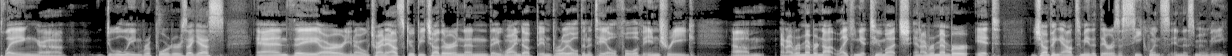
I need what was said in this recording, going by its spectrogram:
playing uh, dueling reporters, I guess. And they are, you know, trying to outscoop each other, and then they wind up embroiled in a tale full of intrigue. Um, and I remember not liking it too much. And I remember it jumping out to me that there is a sequence in this movie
